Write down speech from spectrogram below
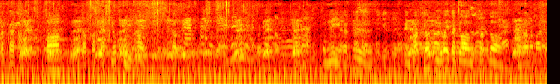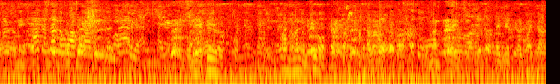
พักกัดพอกับพักกัดยกปีเข้าครับตรงนี้ก็คือ เป็นพักเจ้าปีไว้กระดองพักดองนะครับนี้ครับตรงนี้คือพันมันอยู่ที่ออกจากสาราตรงนั้นได้ได้เม็ดเกิดมาจาก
